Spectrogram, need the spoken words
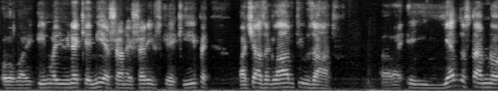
ovaj, imaju i neke miješane šerifske ekipe, pa će ja zaglaviti u zatvor. Ovaj, jednostavno, e,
